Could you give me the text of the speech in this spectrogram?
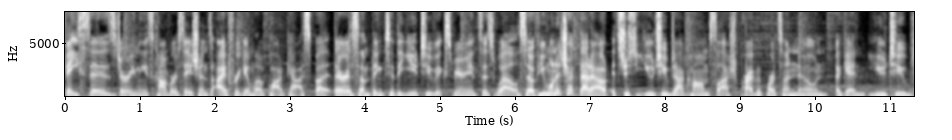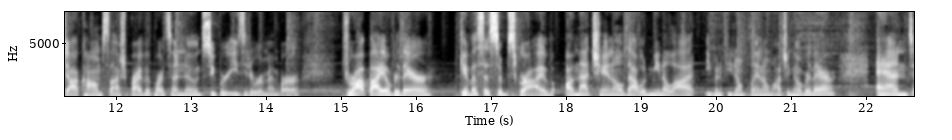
faces during these conversations. I freaking love podcasts, but there is something to the YouTube experience as well. So if you want to check that out, it's just youtube.com slash private parts unknown. Again, youtube.com slash private parts unknown. Super easy to remember. Drop by over there. Give us a subscribe on that channel. That would mean a lot, even if you don't plan on watching over there. And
